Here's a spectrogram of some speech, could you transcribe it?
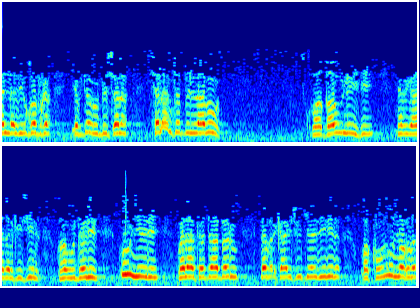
aladii qofka yabda-u bisalaam salaamta bilaabow wa qowlihi nabiga hadalkiisiina waa uu daliil uu yihi walaa tadaabaruu dabarkaa isu jeedinina wakunuu noqda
